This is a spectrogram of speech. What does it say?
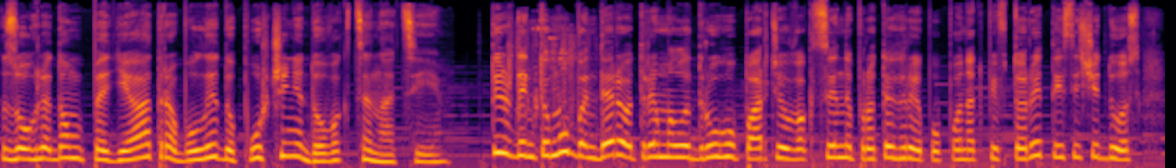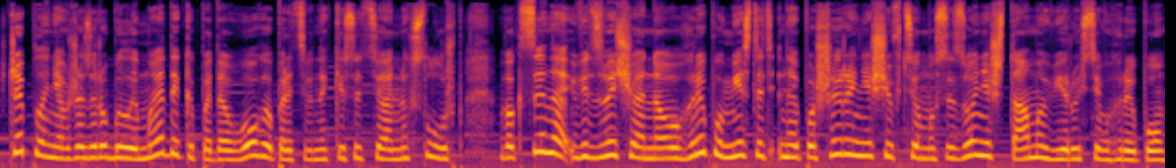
з оглядом педіатра були допущені до вакцинації. Тиждень тому Бендери отримали другу партію вакцини проти грипу понад півтори тисячі доз. Щеплення вже зробили медики, педагоги, працівники соціальних служб. Вакцина від звичайного грипу містить найпоширеніші в цьому сезоні штами вірусів грипу.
